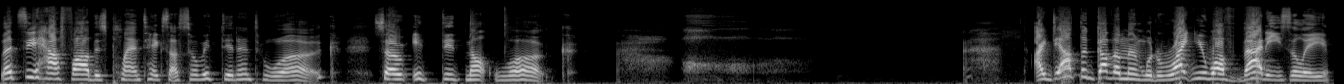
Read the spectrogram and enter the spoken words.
Let's see how far this plan takes us. So it didn't work. So it did not work. I doubt the government would write you off that easily.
